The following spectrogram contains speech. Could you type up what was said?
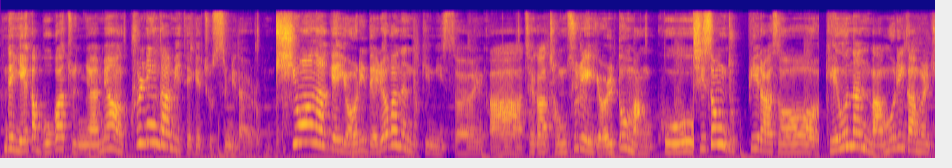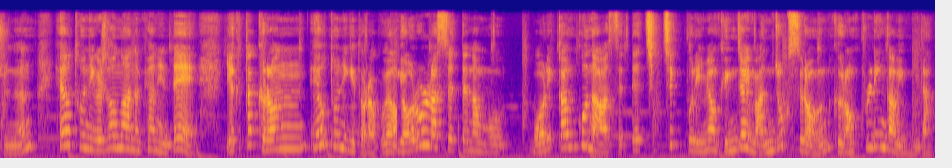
근데 얘가 뭐가 좋냐면 쿨링감이 되게 좋습니다, 여러분. 시원하게 열이 내려가는 느낌이 있어요, 얘가. 제가 정수리에 열도 많고 지성 두피라서 개운한 마무리감을 주는 헤어토닉을 선호하는 편인데 얘가 딱 그런 헤어토닉이더라고요. 열 올랐을 때나 뭐 머리 감고 나왔을 때 칙칙 뿌리면 굉장히 만족스러운 그런 쿨링감입니다.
